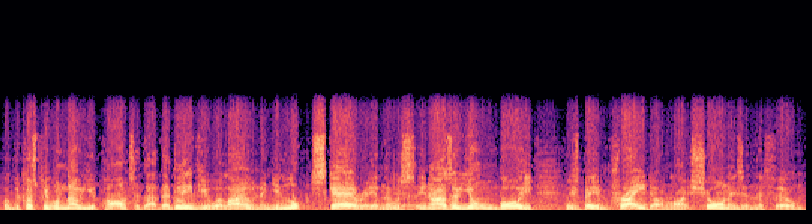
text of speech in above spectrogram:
but because people know you're part of that, they'd leave you alone, and you looked scary, and there was, you know, as a young boy who's being preyed on, like Sean is in the film,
